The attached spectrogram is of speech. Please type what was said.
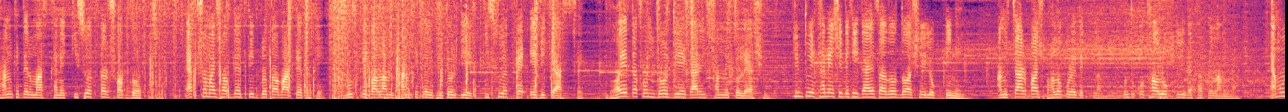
ধান ক্ষেতের মাঝখানে কিছু একটার শব্দ হচ্ছে। এক সময় শব্দের তীব্রতা বাড়তে থাকে। বুঝতে পারলাম ধান ক্ষেতের ভিতর দিয়ে কিছু একটা এদিকে আসছে। ভয়ে তখন দৌড় দিয়ে গাড়ির সামনে চলে আসি। কিন্তু এখানে এসে দেখি গায়ে চাদর দেওয়া সেই লোকটি নেই। আমি চারপাশ ভালো করে দেখলাম, কিন্তু কোথাও লোকটি দেখা পেলাম না। এমন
